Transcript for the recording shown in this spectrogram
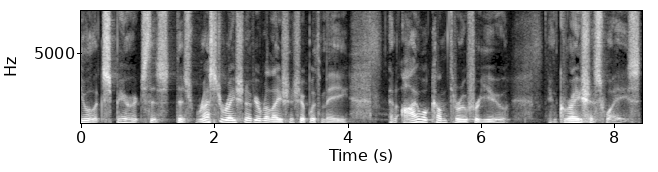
You will experience this, this restoration of your relationship with me, and I will come through for you in gracious ways,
